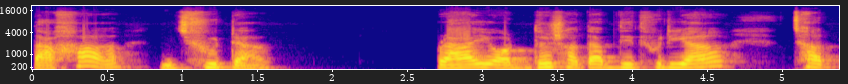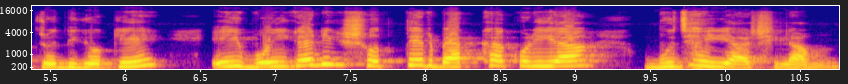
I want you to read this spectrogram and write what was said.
তাহা ঝুটা। প্রায় অর্ধ শতাব্দী ধরিয়া ছাত্রদিগকে এই বৈজ্ঞানিক সত্যের ব্যাখ্যা করিয়া বুঝাইয়া আসিলাম।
